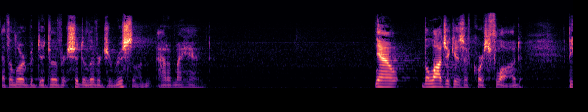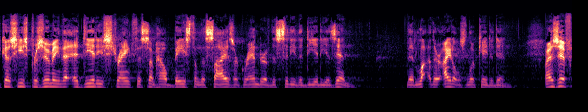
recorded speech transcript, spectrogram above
that the Lord would deliver, should deliver Jerusalem out of my hand? Now, the logic is, of course, flawed because he's presuming that a deity's strength is somehow based on the size or grandeur of the city the deity is in, that their idols located in. As if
